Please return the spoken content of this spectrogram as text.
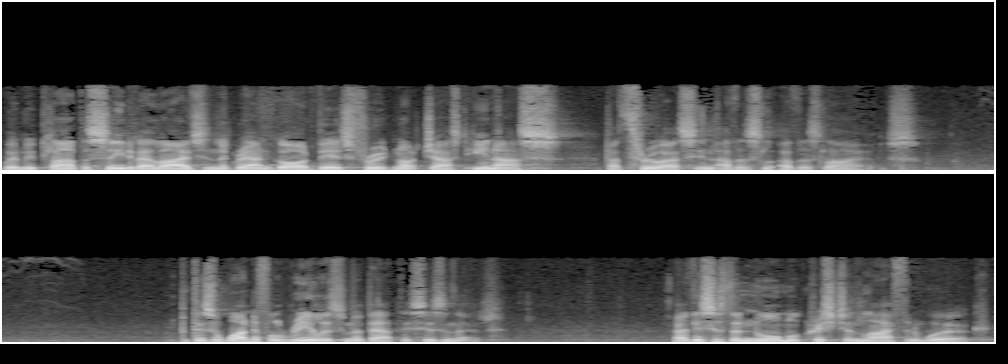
When we plant the seed of our lives in the ground, God bears fruit not just in us, but through us in others, others' lives. But there's a wonderful realism about this, isn't it? Now, this is the normal Christian life and work.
